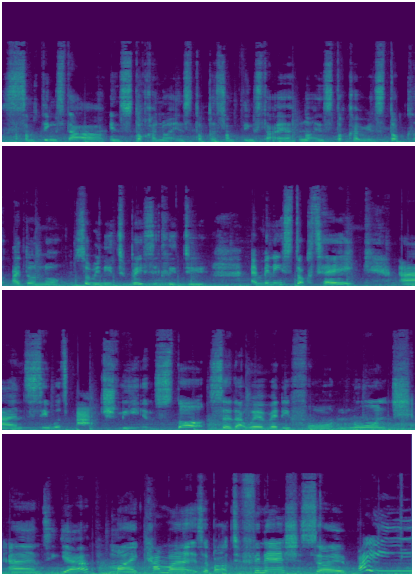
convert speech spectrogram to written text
some things that are in stock are not in stock, and some things that are not in stock are in stock. I don't know, so we need to basically do a mini stock take and see what's actually in stock so that we're ready for launch. And yeah, my camera is about to finish, so bye.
